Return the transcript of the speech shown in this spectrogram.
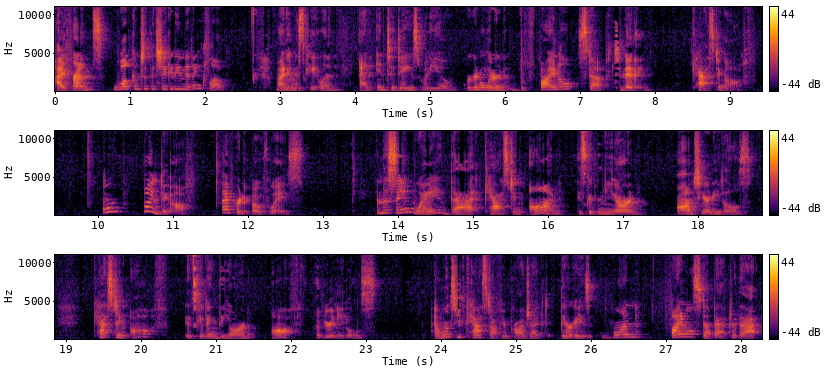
Hi friends, welcome to the Chickadee Knitting Club. My name is Caitlin and in today's video we're going to learn the final step to knitting, casting off or binding off. I've heard it both ways. In the same way that casting on is getting the yarn onto your needles, casting off is getting the yarn off of your needles. And once you've cast off your project, there is one final step after that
